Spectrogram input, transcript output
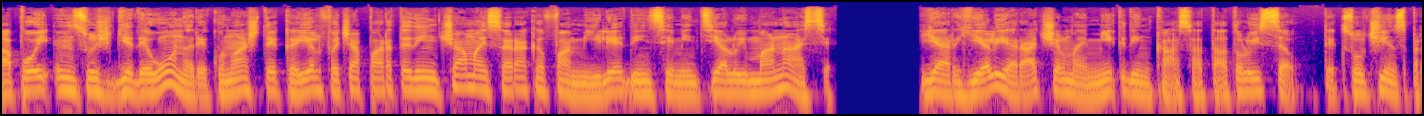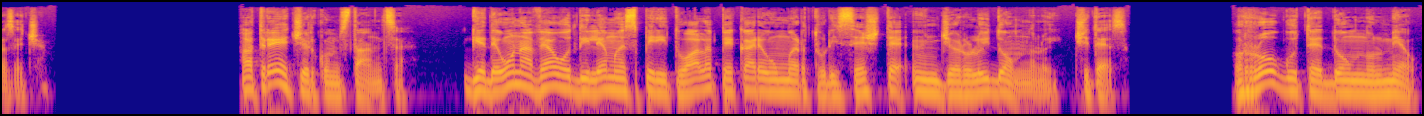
Apoi însuși Gedeon recunoaște că el făcea parte din cea mai săracă familie din seminția lui Manase, iar el era cel mai mic din casa tatălui său, textul 15. A treia circumstanță. Gedeon avea o dilemă spirituală pe care o mărturisește îngerului Domnului. Citez. Rogu-te, Domnul meu,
